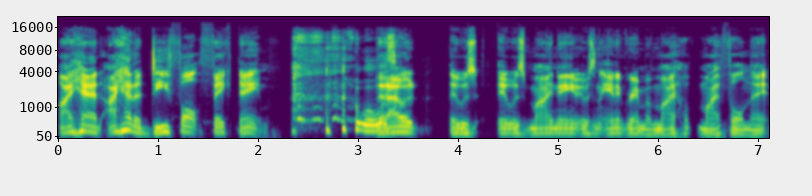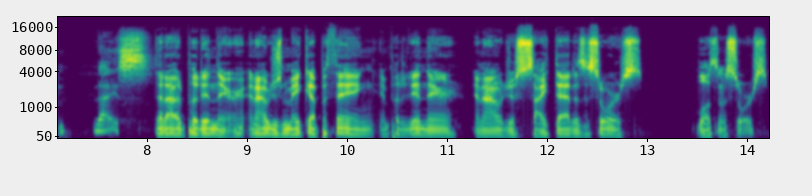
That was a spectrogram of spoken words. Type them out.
I had I had a default fake name what was that I it? would. It was it was my name. It was an anagram of my my full name Nice. that I would put in there, and I would just make up a thing and put it in there, and I would just cite that as a source. Wasn't a source.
